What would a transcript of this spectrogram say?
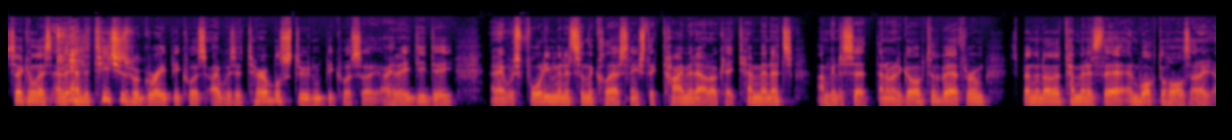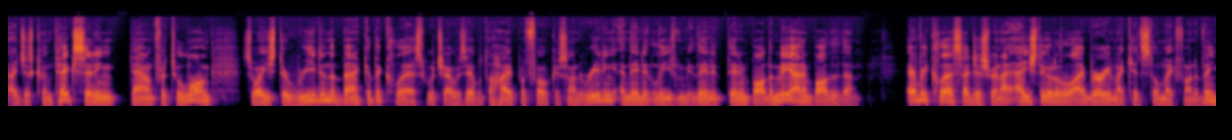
Second list, and, and the teachers were great because I was a terrible student because I, I, had ADD, and it was 40 minutes in the class, and they used to time it out. Okay, 10 minutes, I'm going to sit. Then I'm going to go up to the bathroom, spend another 10 minutes there, and walk the halls. I, I just couldn't take sitting down for too long, so I used to read in the back of the class, which I was able to hyper focus on reading, and they didn't leave me. They didn't, they didn't bother me. I didn't bother them. Every class I just ran. I, I used to go to the library. My kids still make fun of me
